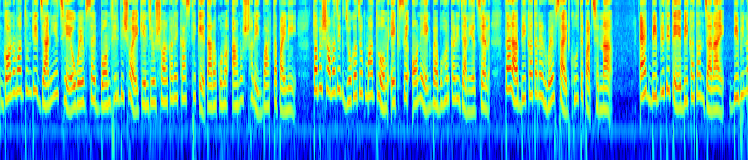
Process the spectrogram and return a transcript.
গণমাধ্যমটি জানিয়েছে, ওয়েবসাইট বন্ধের বিষয়ে কেন্দ্রীয় সরকারের কাছ থেকে তারা কোনো আনুষ্ঠানিক বার্তা পায়নি। তবে সামাজিক যোগাযোগ মাধ্যম এক্সে অনেক ব্যবহারকারী জানিয়েছেন, তারা বিকাতানের ওয়েবসাইট খুলতে পারছেন না। এক বিবৃতিতে বিকাতান জানায়, বিভিন্ন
